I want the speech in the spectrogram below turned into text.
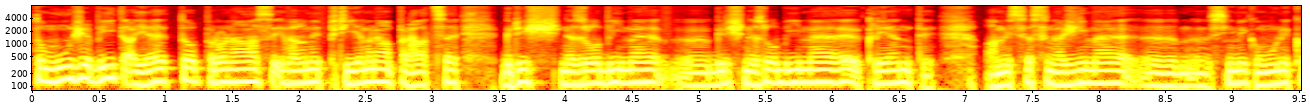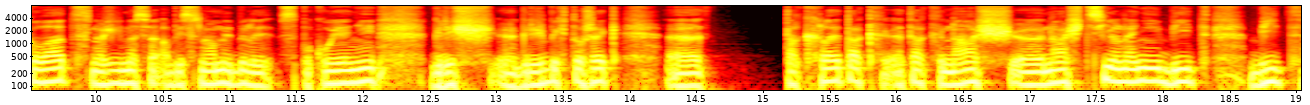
to může být a je to pro nás i velmi příjemná práce, když nezlobíme, když nezlobíme klienty. A my se snažíme eh, s nimi komunikovat, snažíme se, aby s námi byli spokojeni. Když, když bych to řekl, eh, takhle, tak, tak náš, náš cíl není být, být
